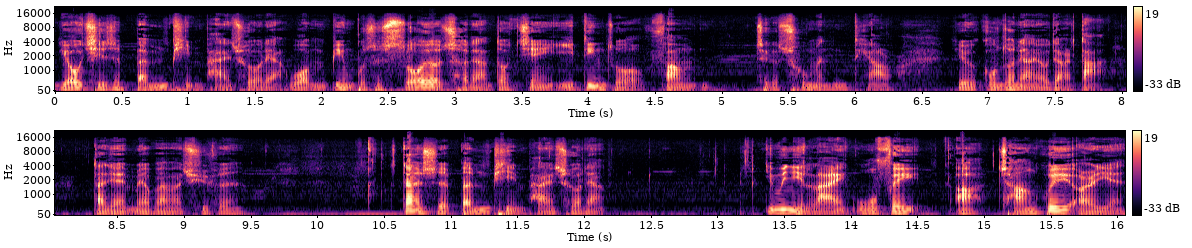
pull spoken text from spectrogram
尤其是本品牌车辆，我们并不是所有车辆都建议一定做放这个出门条，因为工作量有点大，大家也没有办法区分。但是本品牌车辆，因为你来无非啊，常规而言，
